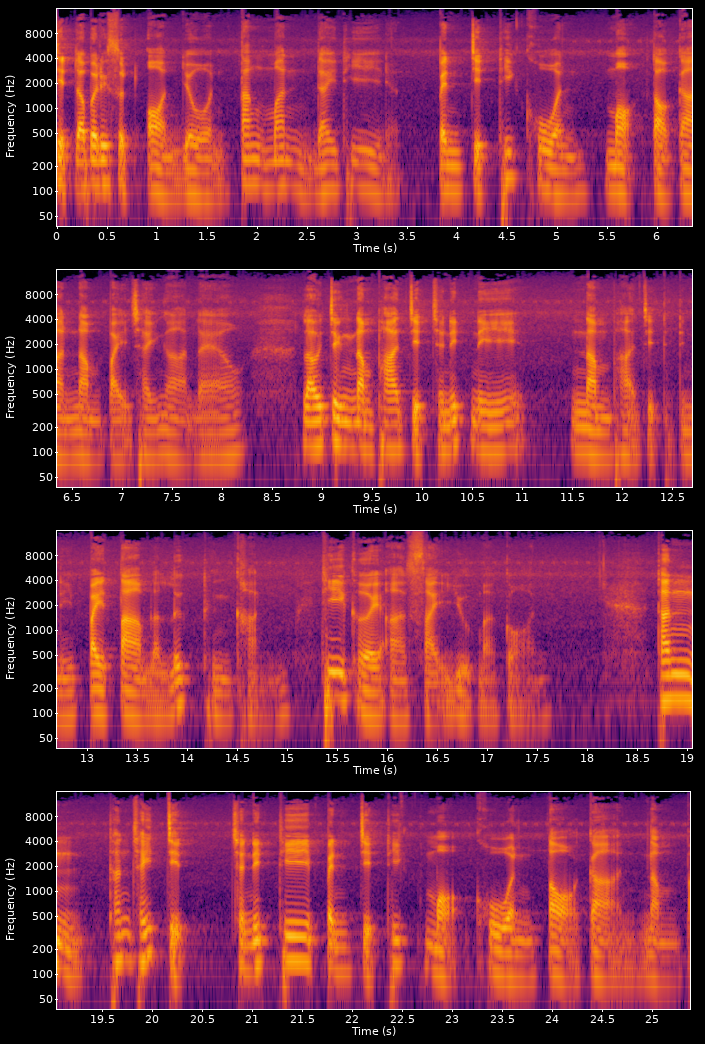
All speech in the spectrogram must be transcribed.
จิตเราบริสุทธิ์อ่อนโยน ตั้งมั่นได้ที่เนี่ยเป็นจิตที่ควรเหมาะต่อการนำไปใช้งานแล้ว เราจึงนำพาจิตชนิดนี้นำพาจิตชนิดนี้ไปตามระลึกถึงขันที่เคยอาศัยอยู่มาก่อน ท่านท่านใช้จิตชนิดที่เป็นจิตที่เหมาะควรต่อการนำไป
